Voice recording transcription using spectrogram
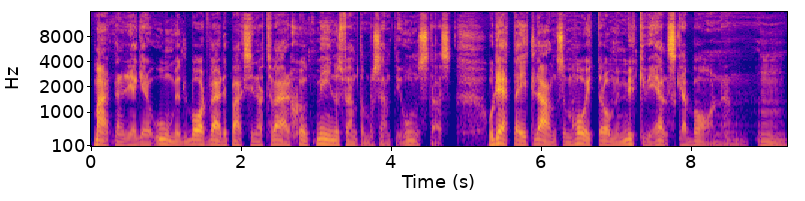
Marknaden reagerar omedelbart, värdet på aktierna tvärsjönk minus 15 procent i onsdags. Och detta i ett land som hojtar om hur mycket vi älskar barnen. Mm.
